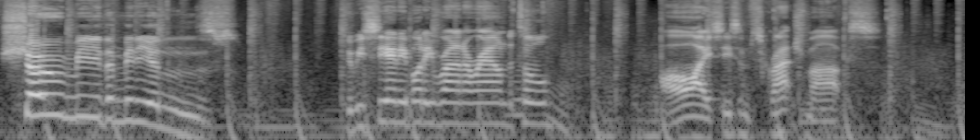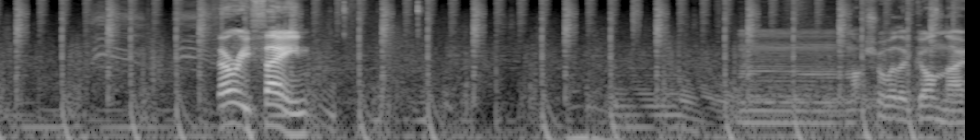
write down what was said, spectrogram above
Show me the minions. Do we see anybody running around at all? Oh, I see some scratch marks. Very faint. Mm, not sure where they've gone, though.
